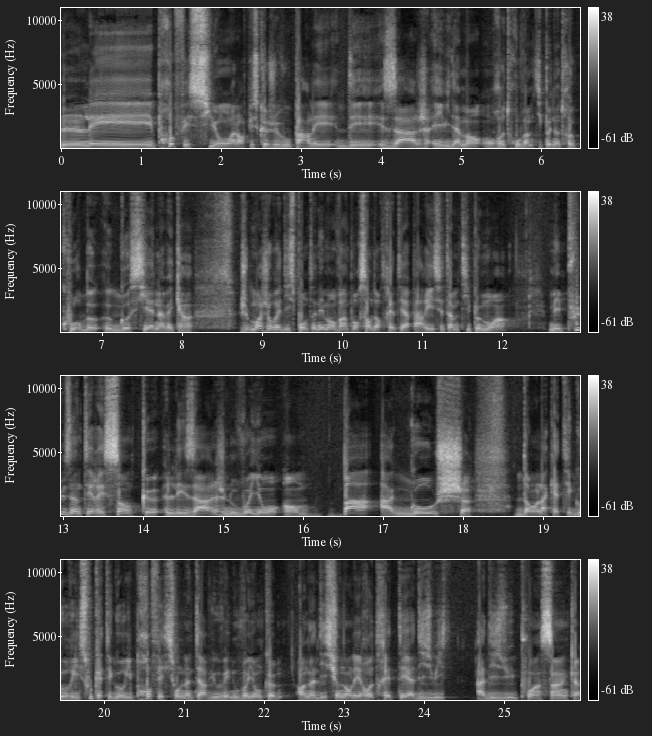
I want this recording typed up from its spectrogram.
Les professions, alors puisque je vous parlais des âges, évidemment on retrouve un petit peu notre courbe gaussienne avec un... moi j'aurais dit spontanément 20% de retraités à Paris, c'est un petit peu moins. Mais plus intéressant que les âges, nous voyons en bas à gauche dans la catégorie, sous-catégorie profession de l'interviewé, nous voyons que en additionnant les retraités à 18 à 18.5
